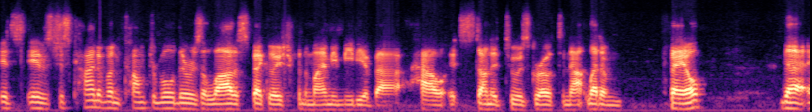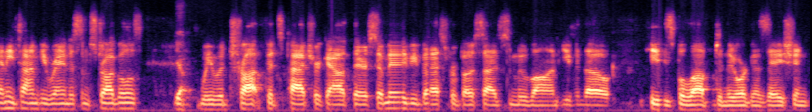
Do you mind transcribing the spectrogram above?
it's it was just kind of uncomfortable. There was a lot of speculation from the Miami media about how it stunted to his growth to not let him fail. That anytime he ran into some struggles, yep. we would trot Fitzpatrick out there. So maybe best for both sides to move on, even though he's beloved in the organization.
